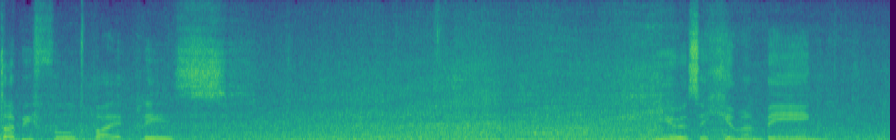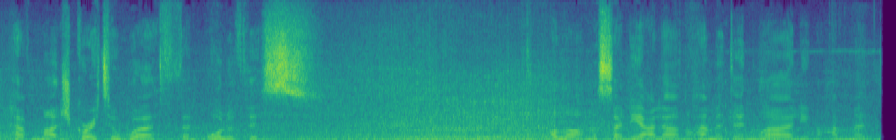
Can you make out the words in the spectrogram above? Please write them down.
Don't be fooled by it, please. You as a human being have much greater worth than all of this. Allahumma salli ala Muhammadin wa ali Muhammad.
